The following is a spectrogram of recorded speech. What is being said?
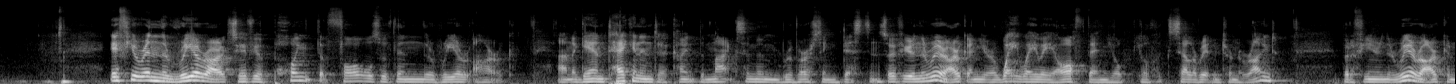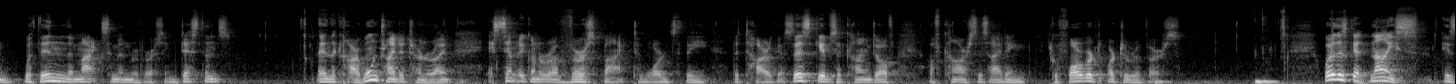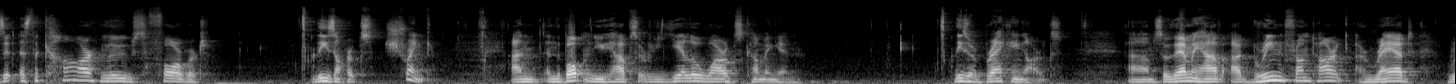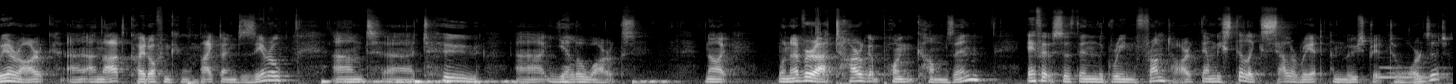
If you're in the rear arc, so if you have a point that falls within the rear arc, and again, taking into account the maximum reversing distance. So if you're in the rear arc and you're way, way, way off, then you'll, you'll accelerate and turn around. But if you're in the rear arc and within the maximum reversing distance, then the car won't try to turn around. It's simply going to reverse back towards the, the target. So this gives a count of, of cars deciding go forward or to reverse. Where this gets nice is that as the car moves forward, these arcs shrink. And in the bottom, you have sort of yellow arcs coming in. These are braking arcs. Um, so then we have a green front arc, a red rear arc, and, and that quite often can come back down to zero, and uh, two uh, yellow arcs. Now, whenever a target point comes in, if it's within the green front arc, then we still accelerate and move straight towards it.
